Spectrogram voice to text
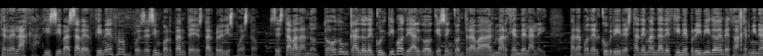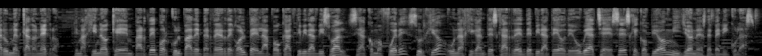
te relaja, y si vas a ver cine, pues es importante estar predispuesto. Se estaba dando todo un caldo de cultivo de algo que se encontraba al margen de la ley. Para poder cubrir esta demanda de cine prohibido empezó a germinar un mercado negro. Imagino que en parte por culpa de perder de golpe la poca actividad visual, sea como fuere, surgió una gigantesca red de pirateo de VHS que copió millones de películas.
